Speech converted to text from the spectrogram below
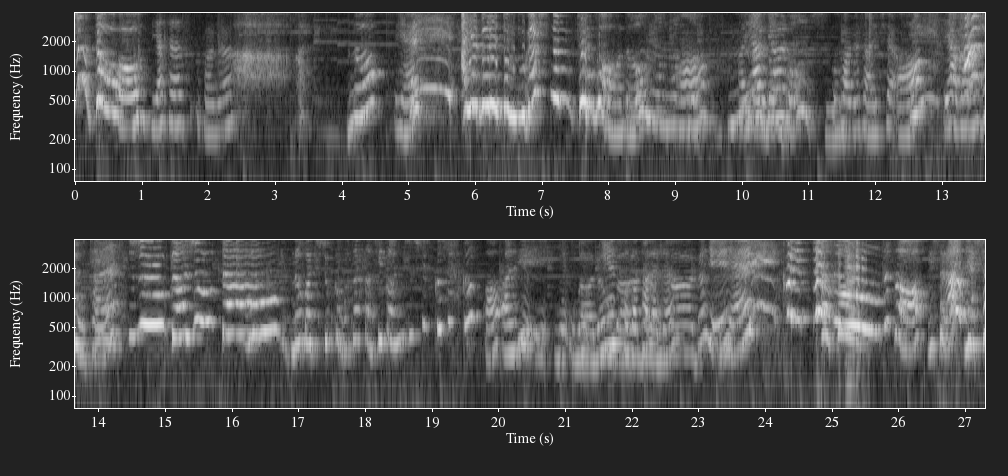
żółtą! Ja teraz, uwaga. No, Jest. a ja biorę tą długaśną czerwoną. No. A ja biorę-. Uwaga, żajcie. O, ja mam żółte. Żółta, żółta! No Max, szybko, bo czas nam się kończy. Szybko, szybko. O, ale nie, nie, nie, Uwaga, nie jest uwaga, poza talerzem. Uwaga, nie jest. Jest. Koniec czasu! To co? Jeszcze raz? Jeszcze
